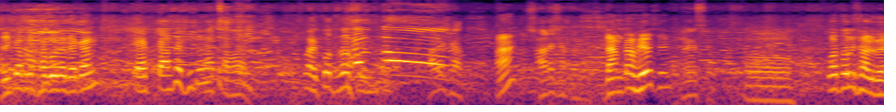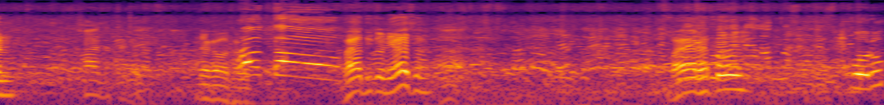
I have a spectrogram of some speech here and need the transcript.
দেখি আপনার ছাগলে দেখান। একটা আছে শুধু? ভাই। কত যাচ্ছেন সাড়ে সাত। হ্যাঁ? সাড়ে সাত দামটা হয়েছে? হয়েছে। ও কত হলে ছাড়বেন? দেখাবো ভাইয়া দুটো নিয়ে আসেন। ভাইয়ার হাতে করুক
